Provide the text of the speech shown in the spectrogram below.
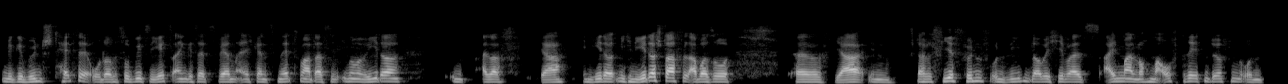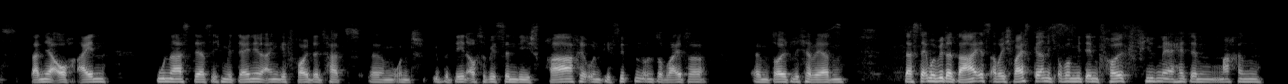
mir gewünscht hätte oder so wie sie jetzt eingesetzt werden, eigentlich ganz nett war, dass sie immer wieder in aller, ja, in jeder, nicht in jeder Staffel, aber so, äh, ja, in Staffel 4, 5 und 7, glaube ich, jeweils einmal nochmal auftreten dürfen und dann ja auch ein Unas, der sich mit Daniel angefreundet hat ähm, und über den auch so ein bisschen die Sprache und die Sitten und so weiter ähm, deutlicher werden, dass der immer wieder da ist, aber ich weiß gar nicht, ob er mit dem Volk viel mehr hätte machen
